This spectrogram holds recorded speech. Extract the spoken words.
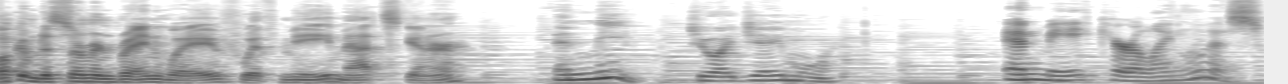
Welcome to Sermon Brainwave with me, Matt Skinner. And me, Joy J. Moore. And me, Karoline Lewis.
